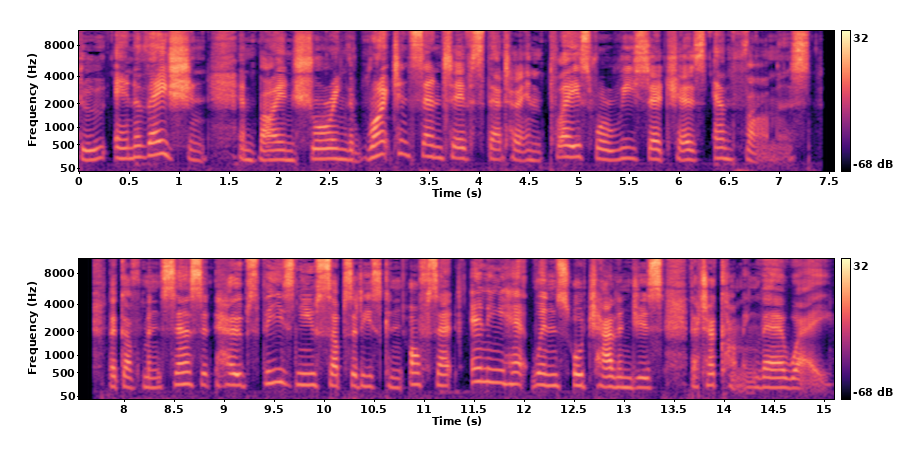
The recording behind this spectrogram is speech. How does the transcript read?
through innovation and by ensuring the right incentives that are in place for researchers and farmers. The government says it hopes these new subsidies can offset any headwinds or challenges that are coming their way.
